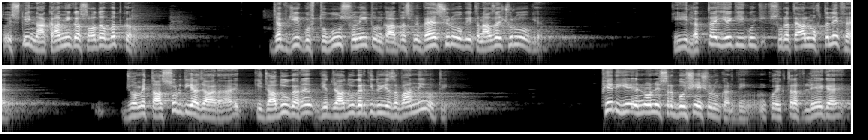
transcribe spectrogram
تو اس لیے ناکامی کا سودا مت کرو۔ جب یہ گفتگو سنی تو ان کا آپس میں بحث شروع ہو گئی، تنازع شروع ہو گیا۔ کہ یہ لگتا یہ کہ کچھ صورتحال مختلف ہے۔ جو ہمیں تاثر دیا جا رہا ہے کہ جادوگر ہیں، یہ جادوگر کی تو یہ زبان نہیں ہوتی۔ پھر یہ انہوں نے سرگوشیاں شروع کر دیں۔ ان کو ایک طرف لے گئے،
